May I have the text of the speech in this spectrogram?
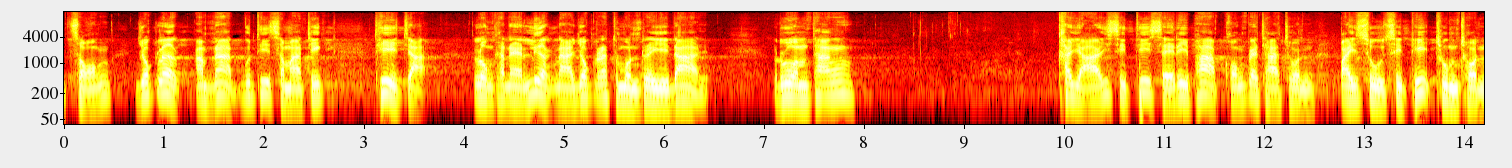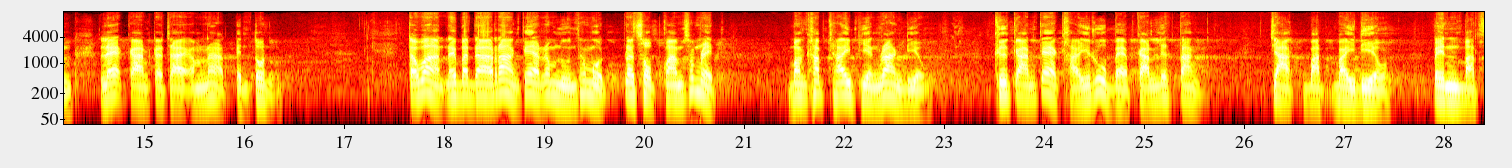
272 ยกเลิกอำนาจวุฒิสมาชิกที่จะลงคะแนนเลือกนายกรัฐมนตรีได้ รวมทั้งขยายสิทธิเสรีภาพของประชาชนไปสู่สิทธิชุมชน และการกระจายอำนาจเป็นต้น แต่ว่าในบรรดาร่างแก้รัฐมนูญทั้งหมดประสบความสำเร็จบังคับใช้เพียงร่างเดียว คือการแก้ไขรูปแบบการเลือกตั้ง จากบัตรใบเดียว เป็นบัตร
